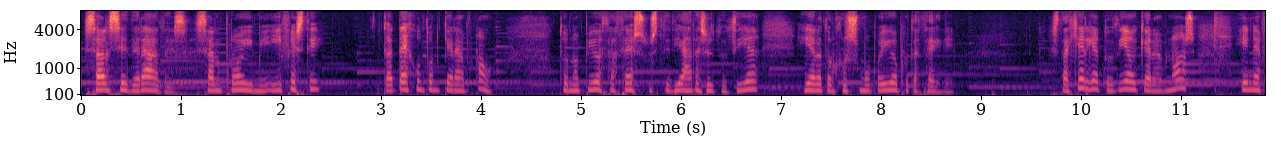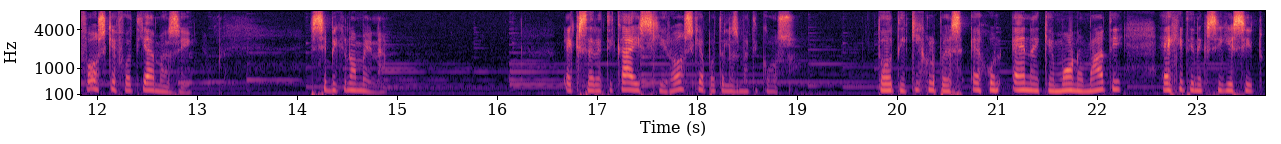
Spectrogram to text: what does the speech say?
σαν σιδεράδες, σαν πρώιμοι ύφεστοι, κατέχουν τον κεραυνό, τον οποίο θα θέσουν στη διάθεση του Δία για να τον χρησιμοποιεί όποτε θέλει. Στα χέρια του Δία ο κεραυνός είναι φως και φωτιά μαζί, συμπυκνωμένα. Εξαιρετικά ισχυρός και αποτελεσματικός. Το ότι οι κύκλοπες έχουν ένα και μόνο μάτι έχει την εξήγησή του.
